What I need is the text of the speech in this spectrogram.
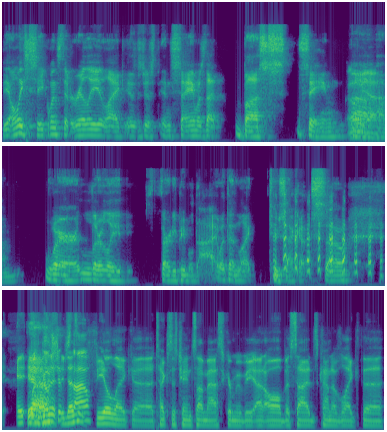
the only sequence that really like is just insane was that bus scene. Oh yeah. Um, where literally 30 people die within like two seconds. So it, yeah, it doesn't, it doesn't feel like a Texas Chainsaw Massacre movie at all. Besides, kind of like the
